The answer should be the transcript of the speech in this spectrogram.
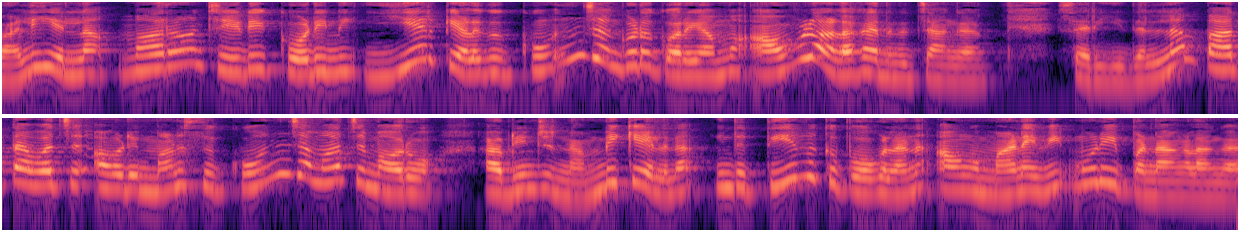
வழியெல்லாம் மரம் செடி கொடின்னு இயற்கை அழகு கொஞ்சம் கூட குறையாம அவ்வளோ அழகாக இருந்துச்சாங்க. சரி இதெல்லாம் பார்த்தாவாச்சும் அவருடைய மனசு கொஞ்சமாச்சும் மாறும் அப்படின்ற நம்பிக்கையில் தான் இந்த தீவுக்கு போகலான்னு அவங்க மனைவி முடிவு பண்ணாங்களாங்க.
